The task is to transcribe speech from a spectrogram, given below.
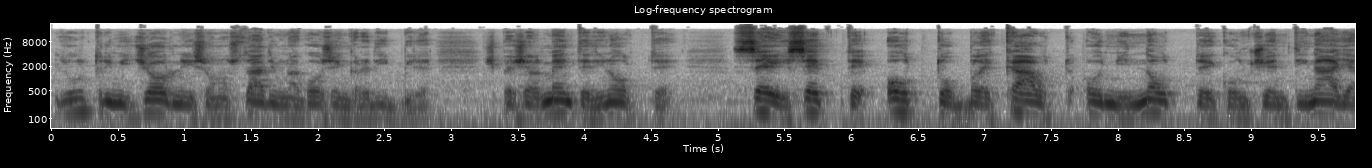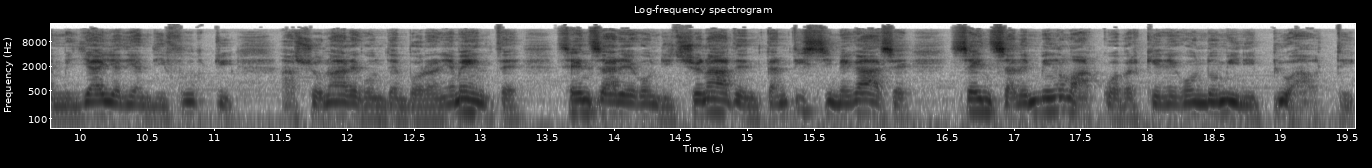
Gli ultimi giorni sono stati una cosa incredibile, specialmente di notte. 6, 7, 8 blackout ogni notte con centinaia, migliaia di antifurti a suonare contemporaneamente, senza aria condizionata, in tantissime case senza nemmeno l'acqua perché nei condomini più alti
